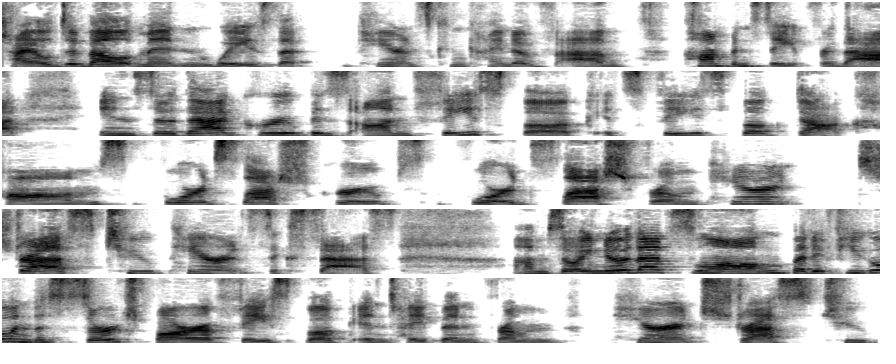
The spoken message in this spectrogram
child development and ways that parents can kind of um, compensate for that. And so that group is on Facebook. It's facebook.com forward slash groups forward slash from parent stress to parent success. Um, so I know that's long, but if you go in the search bar of Facebook and type in from parent stress to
